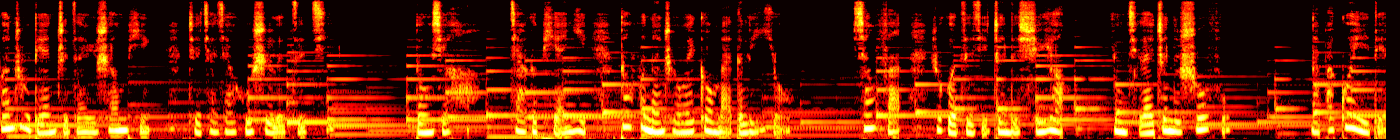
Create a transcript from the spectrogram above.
关注点只在于商品，却恰恰忽视了自己。东西好，价格便宜都不能成为购买的理由。相反，如果自己真的需要，用起来真的舒服，哪怕贵一点，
